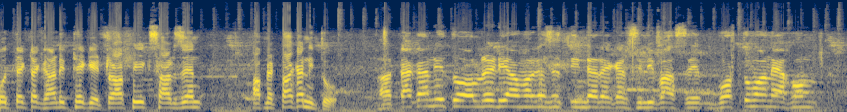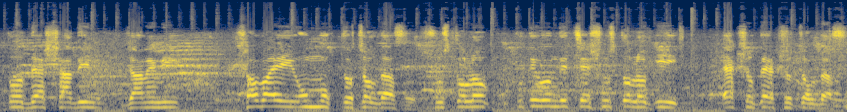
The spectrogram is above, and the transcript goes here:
প্রত্যেকটা গাড়ি থেকে ট্রাফিক সার্জেন্ট আপনার টাকা নিত। আর টাকা নিয়ে তো অলরেডি আমার কাছে তিনটা রেকার স্লিপ আছে। বর্তমানে এখন তো দেশ স্বাধীন জানেনি সবাই উন্মুক্ত চলতে আছে। সুস্থ লোক, প্রতিবন্ধীর চেয়ে সুস্থ লোকই একশোতে একশো চলতে আছে।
